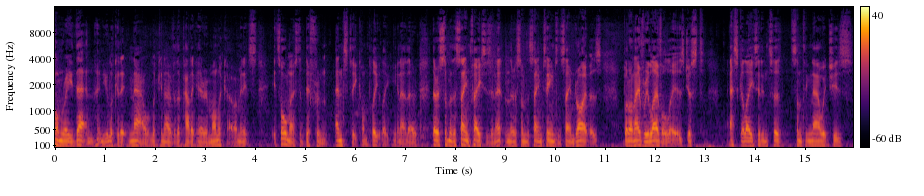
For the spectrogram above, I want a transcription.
E then, and you look at it now, looking over the paddock here in Monaco, I mean, it's it's almost a different entity completely. You know, there there are some of the same faces in it, and there are some of the same teams and same drivers, but on every level, it has just escalated into something now which is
